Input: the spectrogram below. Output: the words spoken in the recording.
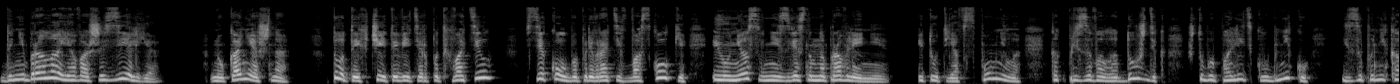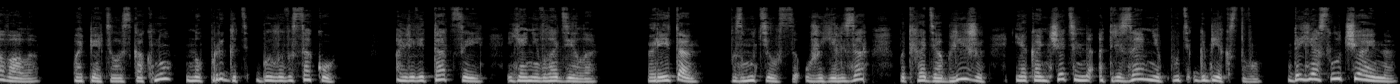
«Да не брала я ваши зелья!» «Ну, конечно! Тот их чей-то ветер подхватил, все колбы превратив в осколки и унес в неизвестном направлении. И тут я вспомнила, как призывала дождик, чтобы полить клубнику, и запаниковала. Попятилась к окну, но прыгать было высоко. А левитацией я не владела. «Рита!» — возмутился уже Елизар, подходя ближе и окончательно отрезая мне путь к бегству. Да я случайно.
